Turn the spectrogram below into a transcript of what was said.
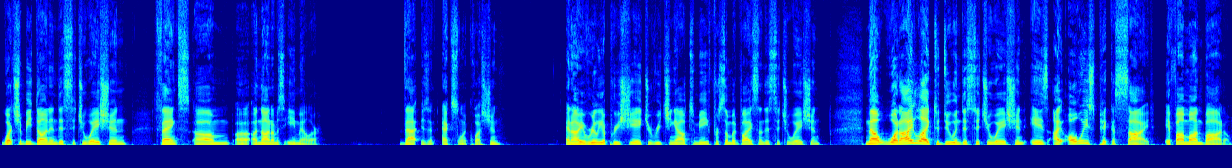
What should be done in this situation? Thanks, um, uh, anonymous emailer. That is an excellent question. And I really appreciate you reaching out to me for some advice on this situation. Now, what I like to do in this situation is I always pick a side if I'm on bottom.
